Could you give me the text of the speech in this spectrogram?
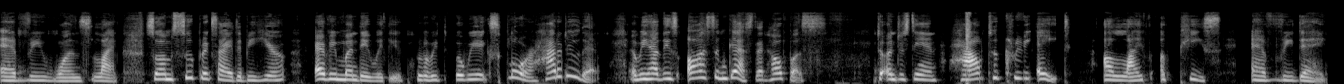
everyone's life. So I'm super excited to be here every Monday with you, where we, where we explore how to do that. And we have these awesome guests that help us to understand how to create a life of peace every day.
